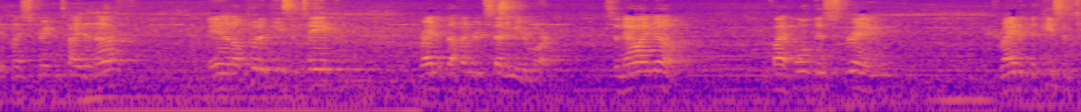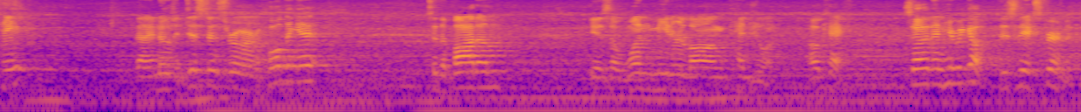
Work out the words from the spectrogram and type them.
Get my string tight enough. And I'll put a piece of tape right at the 100 centimeter mark. So now I know if I hold this string right at the piece of tape, that I know the distance from where I'm holding it to the bottom is a one meter long pendulum. Okay, so then here we go. This is the experiment.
